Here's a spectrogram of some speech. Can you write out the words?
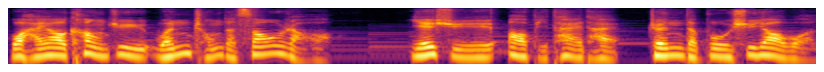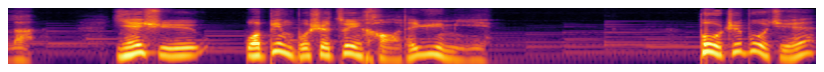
我还要抗拒蚊虫的骚扰。也许奥比太太真的不需要我了，也许我并不是最好的玉米。不知不觉，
